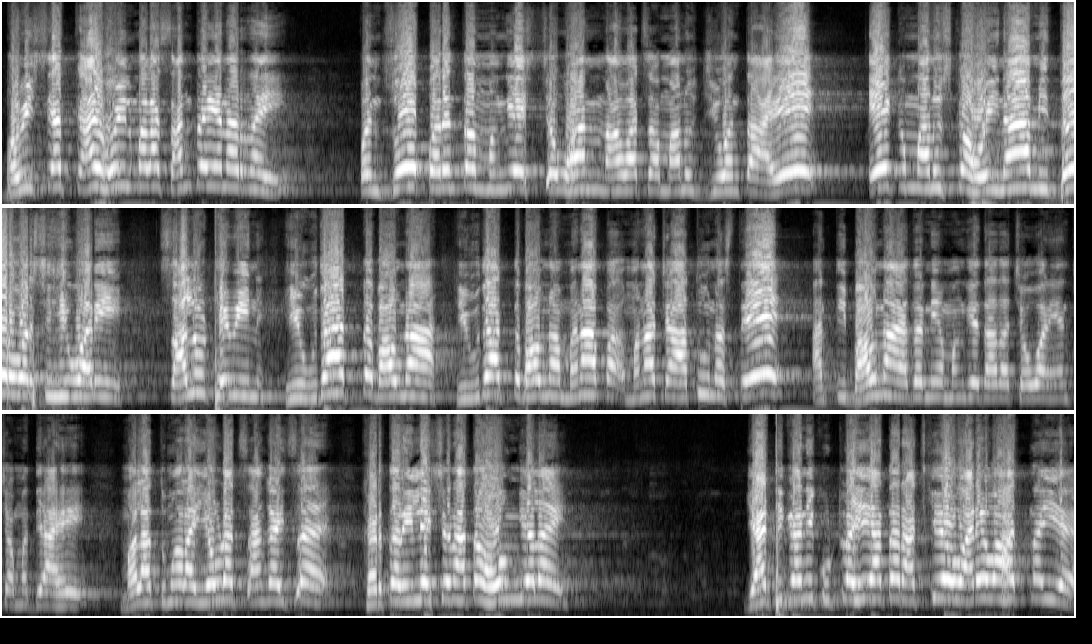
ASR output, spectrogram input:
भविष्यात काय होईल मला सांगता येणार नाही पण जोपर्यंत मंगेश चव्हाण नावाचा माणूस जिवंत आहे एक माणूस का होईना मी दरवर्षी ही वारी चालू ठेवीन. ही उदात्त भावना ही उदात्त भावना मना मनाच्या आतून असते आणि ती भावना आदरणीय मंगेश दादा चव्हाण यांच्यामध्ये आहे. मला तुम्हाला एवढंच सांगायचं आहे खरं तर इलेक्शन आता होऊन गेलंय. या ठिकाणी कुठलंही आता राजकीय वारे वाहत नाहीये.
